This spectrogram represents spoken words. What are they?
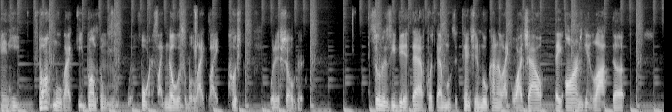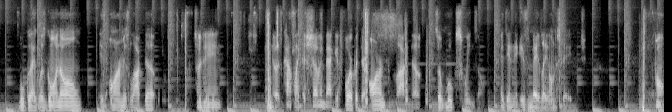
and he bumped Mook like he bumped him with force, like noticeable, like like pushed him with his shoulder. As soon as he did that, of course, got Mook's attention. Mook kind of like watch out. They arms get locked up. Mook like, what's going on? His arm is locked up. So then you know, it's kind of like a shoving back and forth, but their arms is locked up. So Mook swings on, and then it's melee on the stage. Boom.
